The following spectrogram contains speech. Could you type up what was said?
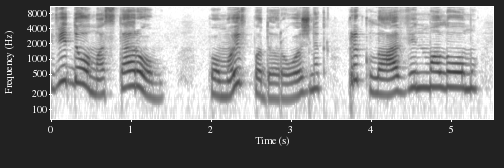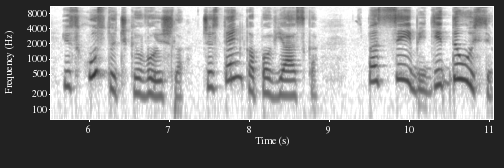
відома старому. Помив подорожник, приклав він малому, із хусточки вийшла чистенька пов'язка. Спасибі, дідусю.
